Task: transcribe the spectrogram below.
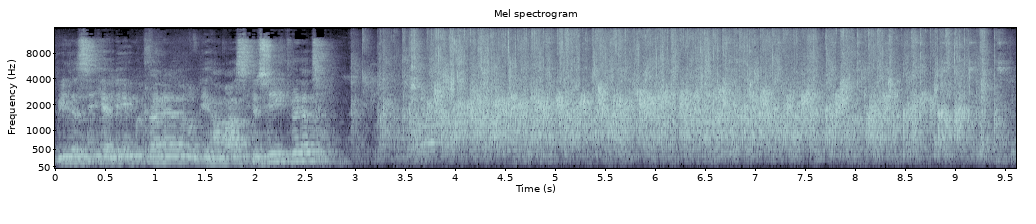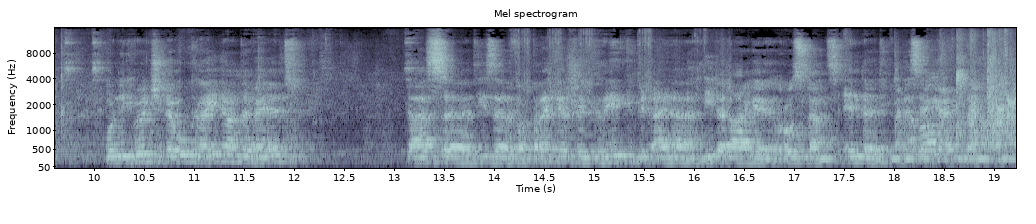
wieder sicher leben können und die Hamas besiegt wird. Und ich wünsche der Ukraine und der Welt, dass äh, dieser verbrecherische Krieg mit einer Niederlage Russlands endet, meine sehr geehrten Damen und Herren.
